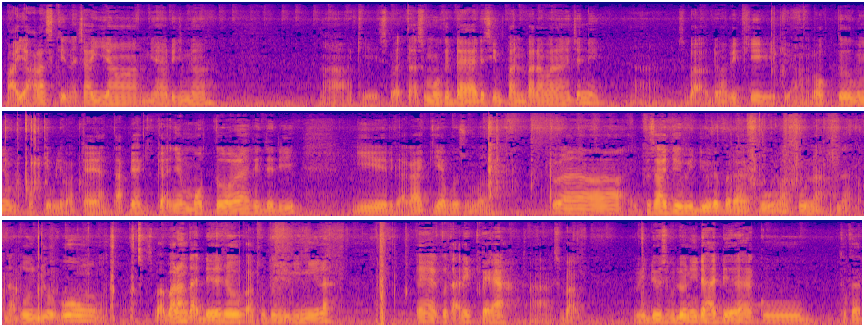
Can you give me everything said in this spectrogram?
payahlah sikit nak cari yang, yang original. Ha, okay, Sebab tak semua kedai ada simpan barang-barang macam ni. Ha, Sebab dia orang fikir yang local punya Okay boleh pakai kan Tapi hakikatnya motor kan akan jadi Gear dekat kaki apa semua itu, uh, itu saja video daripada aku. Aku nak nak nak tunjuk pun sebab barang tak ada so aku tunjuk gini lah eh aku tak repair lah. Ha, sebab video sebelum ni dah ada aku tukar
